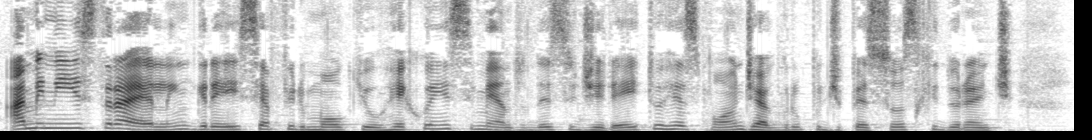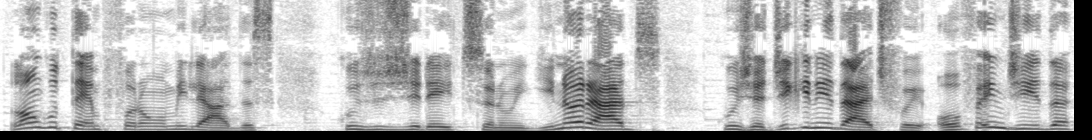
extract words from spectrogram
A ministra Ellen Grace afirmou que o reconhecimento desse direito responde a grupo de pessoas que durante longo tempo foram humilhadas, cujos direitos foram ignorados, cuja dignidade foi ofendida,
